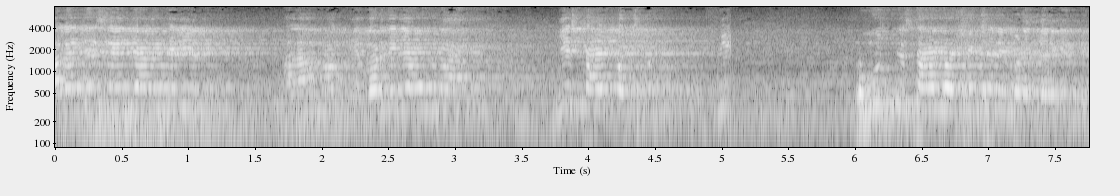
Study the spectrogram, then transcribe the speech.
అలా చేసి ఏం చేయాలో తెలియదు. అలా మాకు ఎవరు తెలియకుండా ఈ స్థాయికి వచ్చినాం. పూర్తి స్థాయిలో శిక్షణ ఇవ్వడం జరిగింది.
